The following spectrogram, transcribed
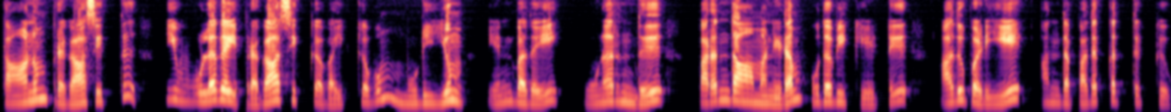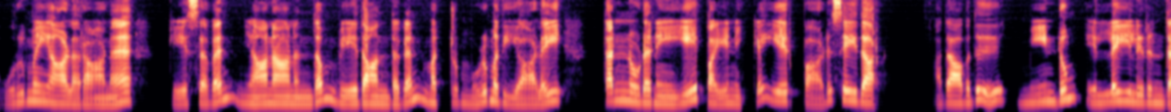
தானும் பிரகாசித்து இவ்வுலகை பிரகாசிக்க வைக்கவும் முடியும் என்பதை உணர்ந்து பரந்தாமனிடம் உதவி கேட்டு அதுபடியே அந்த பதக்கத்துக்கு உரிமையாளரான கேசவன் ஞானானந்தம் வேதாந்தகன் மற்றும் முழுமதியாளை தன்னுடனேயே பயணிக்க ஏற்பாடு செய்தார். அதாவது மீண்டும் எல்லையிலிருந்த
